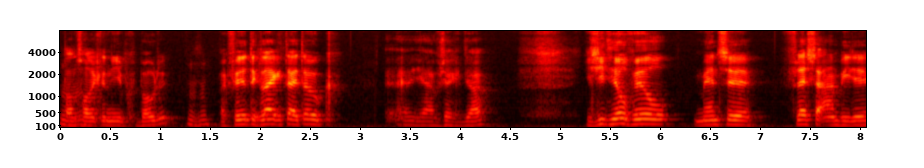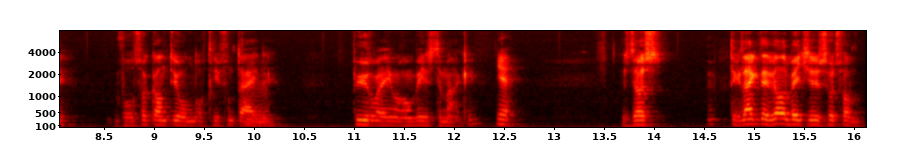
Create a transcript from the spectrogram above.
Anders Mhm. had ik er niet op geboden. Mhm. Maar ik vind het tegelijkertijd ook, eh, ja, hoe zeg ik dat? Je ziet heel veel mensen flessen aanbieden, bijvoorbeeld van Cantillon of Drie Fonteinen, Mhm. puur om alleen maar om winst te maken. Ja. Dus dat is tegelijkertijd wel een beetje een soort van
